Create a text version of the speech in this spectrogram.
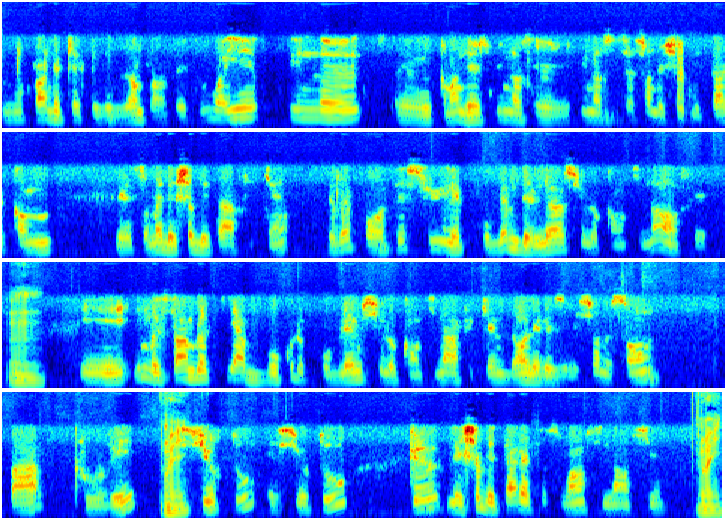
vous prendre quelques exemples. En fait. Vous voyez une, euh, comment dire, une, euh, une, association de chefs d'État comme les sommets des chefs d'État africains devait porter sur les problèmes de l'heure sur le continent, en fait. Hmm. Et il me semble qu'il y a beaucoup de problèmes sur le continent africain dont les résolutions ne sont pas trouvées. Surtout, et surtout, que les chefs d'État restent souvent silencieux. Oui.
